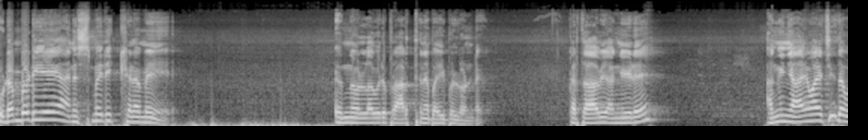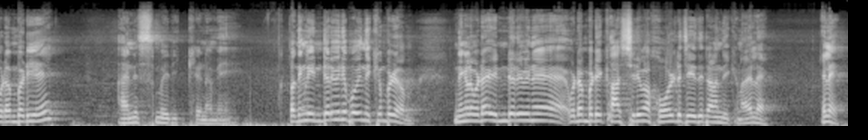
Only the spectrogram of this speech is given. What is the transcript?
ഉടമ്പടിയെ അനുസ്മരിക്കണമേ എന്നുള്ള ഒരു പ്രാർത്ഥന ബൈബിളിലുണ്ട്. കർത്താവ് അങ്ങയുടെ അങ്ങ് ന്യായമായി ചെയ്ത ഉടമ്പടിയെ അനുസ്മരിക്കണമേ. അപ്പോൾ നിങ്ങൾ ഇന്റർവ്യൂവിന് പോയി നിൽക്കുമ്പോഴും നിങ്ങളിവിടെ ഇന്റർവ്യൂവിന് ഉടമ്പടി കാശുരൂപ ഹോൾഡ് ചെയ്തിട്ടാണ് നിൽക്കണം അല്ലേ? അല്ലേ?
